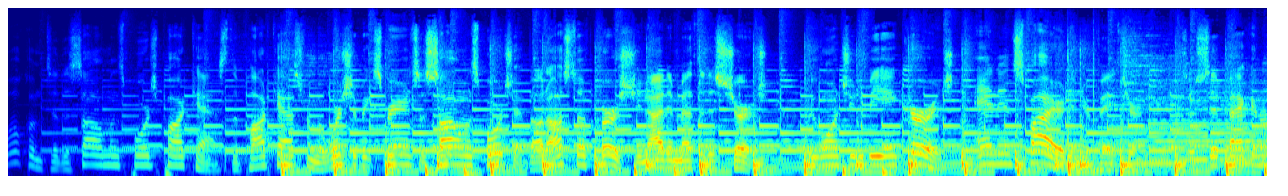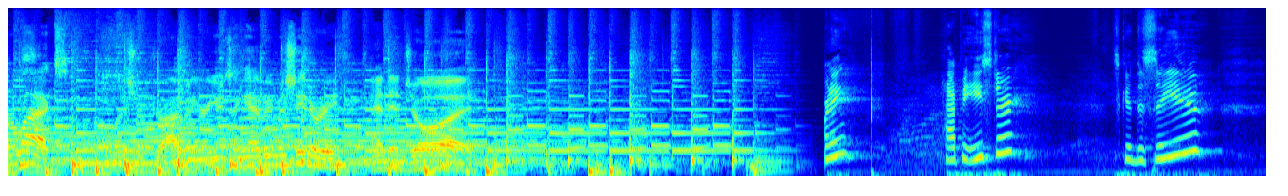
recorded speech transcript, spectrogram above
Welcome to the Solomon's Porch Podcast, the podcast from the worship experience of Solomon's Porch at Valdosta First United Methodist Church. We want you to be encouraged and inspired in your faith journey. So sit back and relax, unless you're driving or using heavy machinery, and enjoy. Morning. Happy Easter. It's good to see you.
